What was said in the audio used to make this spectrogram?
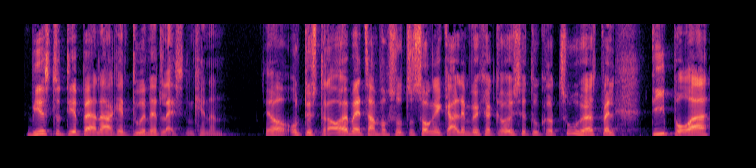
wirst du dir bei einer Agentur nicht leisten können. Ja, und das traue ich mir jetzt einfach so zu sagen, egal in welcher Größe du gerade zuhörst, weil die paar,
